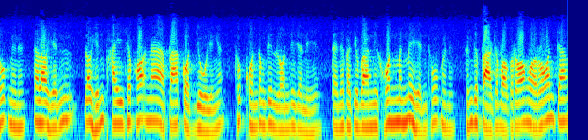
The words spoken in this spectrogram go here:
ทุกเนี่ยนะถ้าเราเห็นเราเห็นภัยเฉพาะหน้าปรากฏอยู่อย่างเงี้ย ทุกคนต้องดิ้นรนที่จะหนี แต่ในปัจจุบันนี่คนมันไม่เห็นทุกข์เลยถึงจะปากจะบอกร้องว่าร้อนจัง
